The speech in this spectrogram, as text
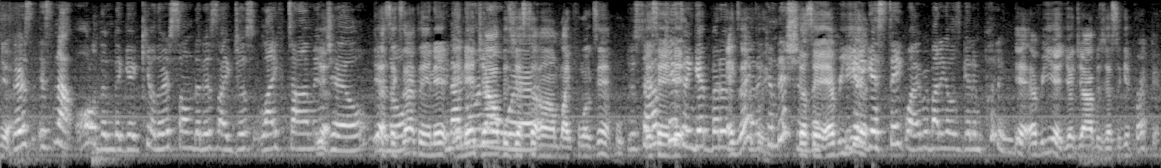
Yeah. There's it's not all of them that get killed. There's some that is like just lifetime in Yeah. jail. Yes, you know, exactly. And their, and their job is just to um like for example, Just to have kids they- and get better, Exactly. better conditions. They'll say every you're year- gonna get steak while everybody else getting pudding. yeah, every year your job is just to get pregnant.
